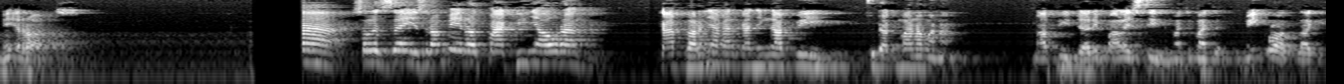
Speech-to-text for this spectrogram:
Mi'raj. Nah, selesai Isra Mi'raj paginya orang Kabarnya kan kanjeng Nabi sudah ke mana-mana. Nabi dari Palestina macam-macam, mikrot lagi.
